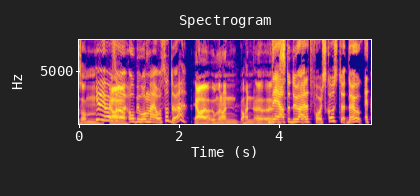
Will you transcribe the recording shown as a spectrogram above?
sånn, Jo, jo, altså, ja, ja. Obi-Wan er jo også død. Ja, jo, men han, han øh, Det at du er et force ghost, det er jo et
